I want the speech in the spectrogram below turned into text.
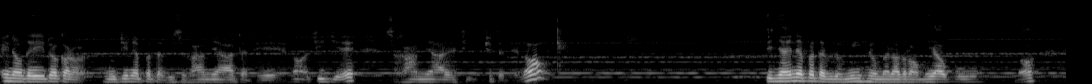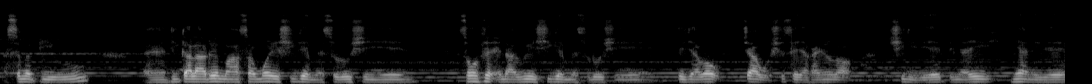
အိမ်တော်တွေအတွက်ကတော့ငွေကြေးနဲ့ပတ်သက်ပြီးစကားများတတ်တယ်နော်အကြီးကျယ်စကားများတဲ့အထိဖြစ်တတ်တယ်နော်ပညာရေးနဲ့ပတ်သက်ပြီးတော့မိညွှန်မှန်းတော့မရောက်ဘူးနော်အဆင်မပြေဘူးအဲဒီကာလာတွင်းမှာဆောင်းမွေးရှိခဲ့မယ်ဆိုလို့ရှိရင်အဆုံးဖြတ်အင်တာဗျူးရှိခဲ့မယ်ဆိုလို့ရှိရင်တေချာပေါက်ကြာဖို့80ရာခိုင်နှုန်းလောက် ရှိနေတယ်ပညာရေးညံ့နေတယ်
